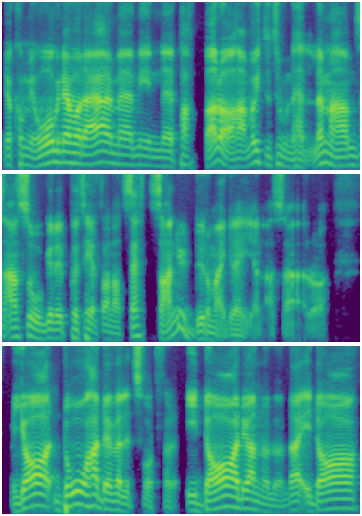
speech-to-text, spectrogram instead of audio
jag kommer ihåg när jag var där med min pappa. Då. Han var inte troende heller, men han, han såg det på ett helt annat sätt. Så han gjorde de här grejerna. Så här, och, men jag, då hade jag väldigt svårt för det. Idag är det annorlunda. Idag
